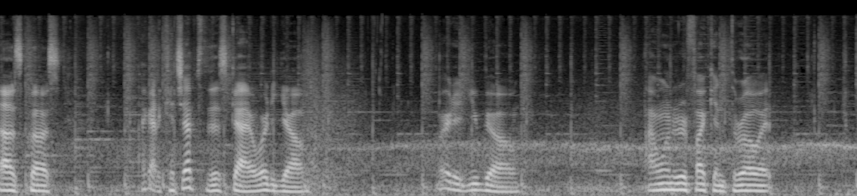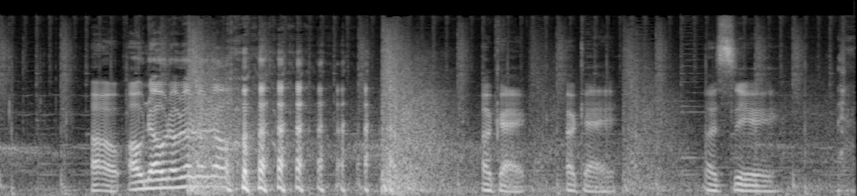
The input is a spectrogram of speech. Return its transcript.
that was close. I gotta catch up to this guy. Where'd he go? Where did you go? I wonder if I can throw it. Uh oh. Oh no no no no no. okay. Okay. Let's see.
